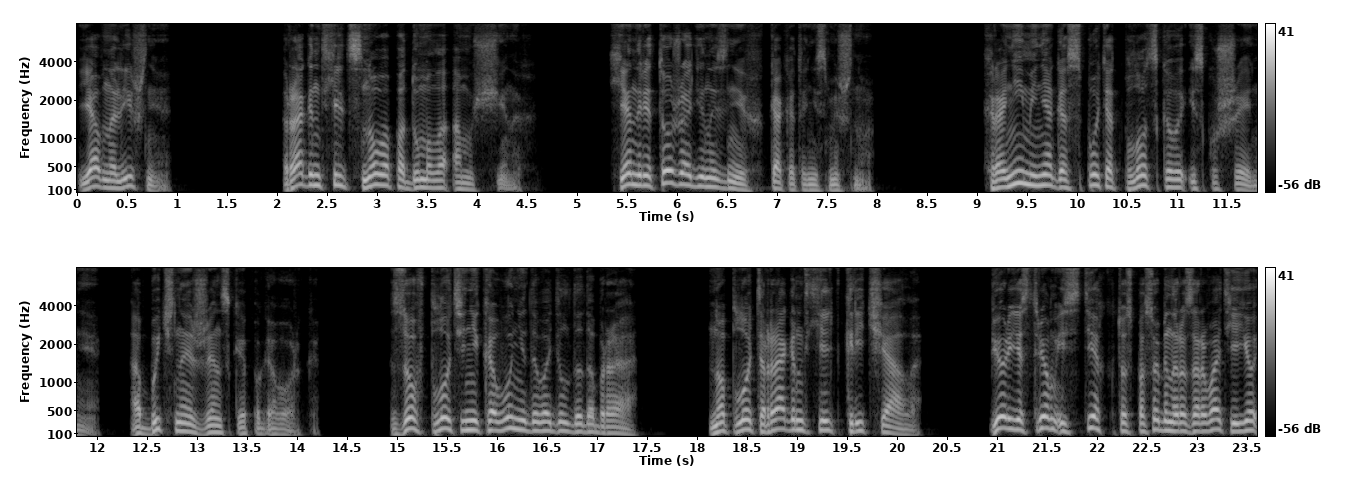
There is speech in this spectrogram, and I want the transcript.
явно лишнее. Рагенхильд снова подумала о мужчинах. Хенри тоже один из них, как это не смешно. «Храни меня, Господь, от плотского искушения» — обычная женская поговорка. Зов плоти никого не доводил до добра. Но плоть Рагенхильд кричала. Бёрьестрём из тех, кто способен разорвать ее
